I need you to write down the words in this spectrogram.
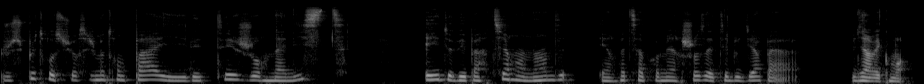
je suis plus trop sûre, si je me trompe pas, il était journaliste. Et il devait partir en Inde. Et en fait, sa première chose a été de lui dire Bah, viens avec moi.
